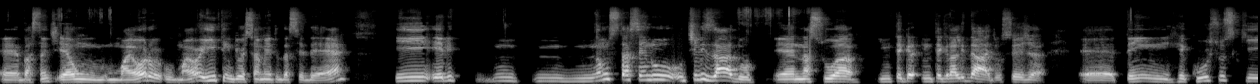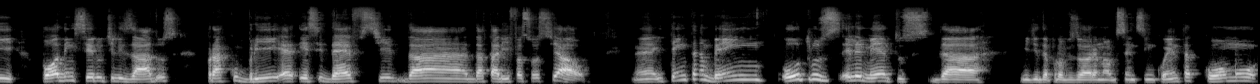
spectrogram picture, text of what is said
é, bastante, é um maior, o maior item de orçamento da CDE, e ele não está sendo utilizado é, na sua integra integralidade, ou seja, é, tem recursos que podem ser utilizados para cobrir é, esse déficit da, da tarifa social. Né? E tem também outros elementos da medida provisória 950, como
